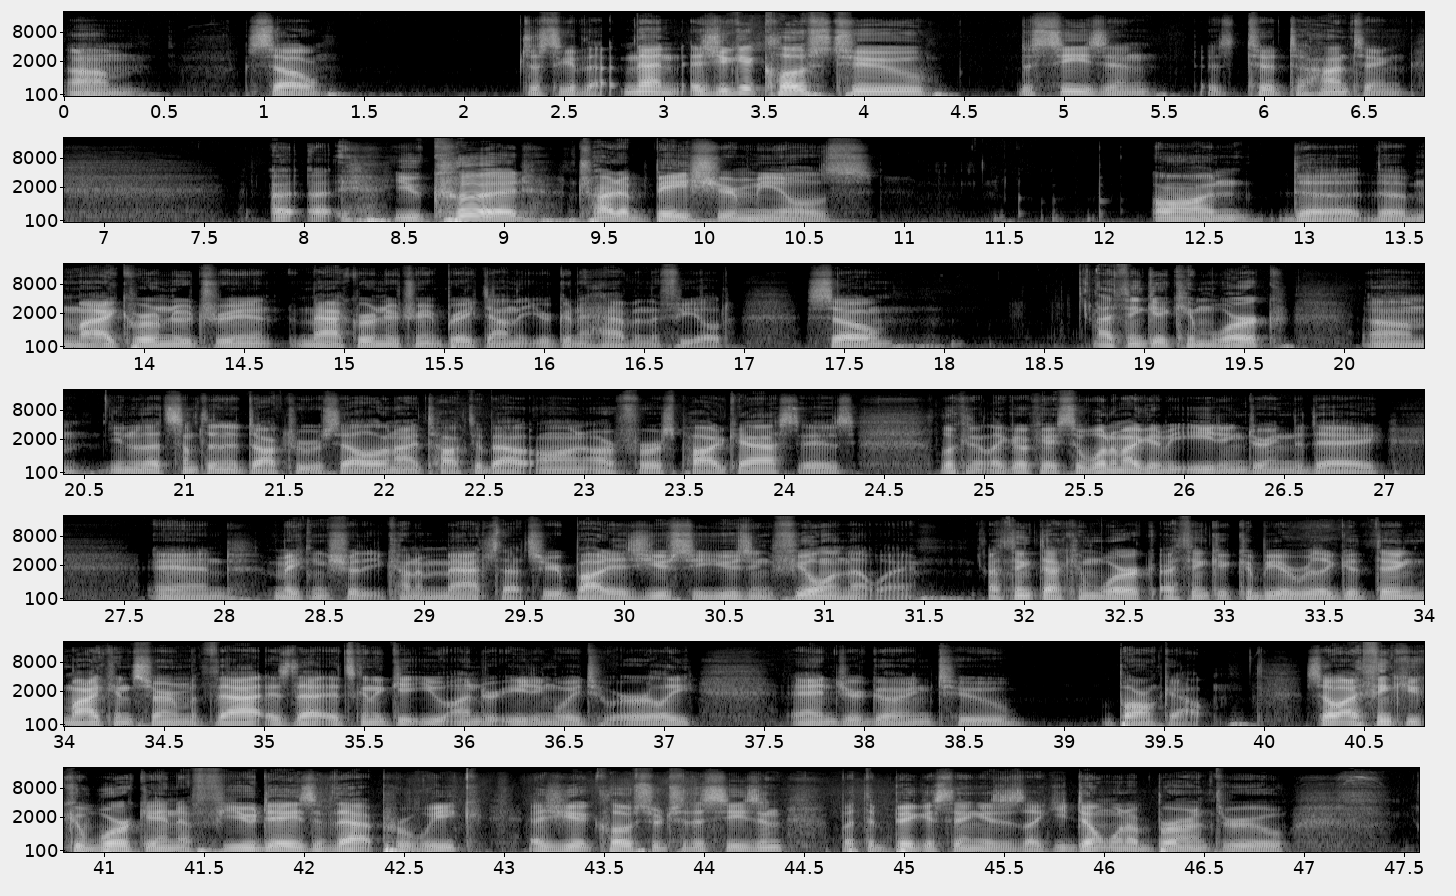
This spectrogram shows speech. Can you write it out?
Um, so just to give that. And then as you get close to the season, to, to hunting, uh, uh, you could try to base your meals on the the micronutrient macronutrient breakdown that you're going to have in the field. So I think it can work. Um, you know, that's something that Dr. Roussell and I talked about on our first podcast is looking at like, okay, so what am I going to be eating during the day and making sure that you kind of match that so your body is used to using fuel in that way. I think that can work. I think it could be a really good thing. My concern with that is that it's going to get you under eating way too early and you're going to bonk out. So I think you could work in a few days of that per week as you get closer to the season. But the biggest thing is, is like you don't want to burn through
